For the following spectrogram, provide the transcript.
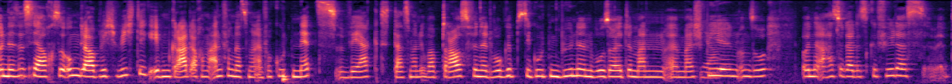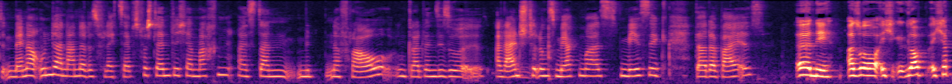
und es ist ja auch so unglaublich wichtig, eben gerade auch am Anfang, dass man einfach gut netzwerkt, dass man überhaupt rausfindet, wo gibt es die guten Bühnen, wo sollte man äh, mal spielen ja. und so. Und hast du da das Gefühl, dass Männer untereinander das vielleicht selbstverständlicher machen, als dann mit einer Frau, und gerade wenn sie so äh, alleinstellungsmerkmalsmäßig da dabei ist? Äh, nee, also ich glaube, ich habe,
